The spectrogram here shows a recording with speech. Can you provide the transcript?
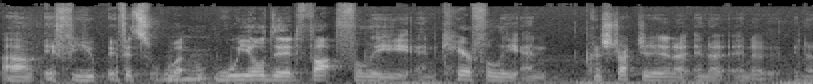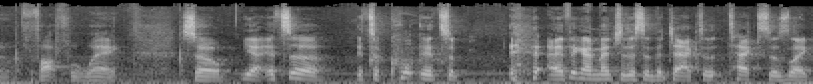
uh, if you if it's mm-hmm. wielded thoughtfully and carefully and constructed in a, in a in a in a thoughtful way. So yeah, it's a it's a cool it's a I think I mentioned this in the text. Text is like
